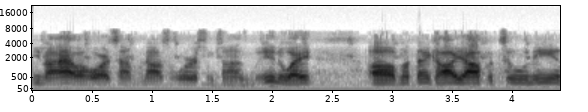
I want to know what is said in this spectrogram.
you know, I have a hard time pronouncing words sometimes. But anyway, um, I thank all y'all for tuning in.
